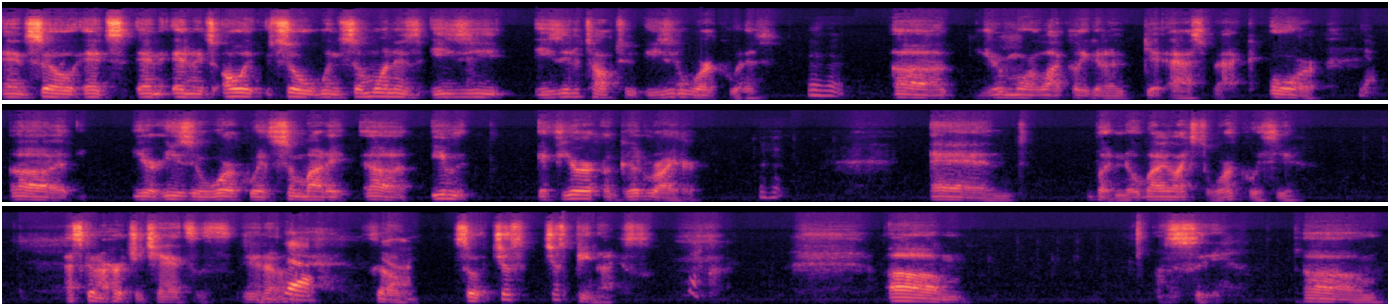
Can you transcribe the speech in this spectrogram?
And so it's and and it's always so when someone is easy easy to talk to, easy to work with, mm-hmm. uh, you're more likely going to get asked back, or yeah. uh, you're easy to work with. Somebody, uh, even if you're a good writer. And but nobody likes to work with you, that's going to hurt your chances. You know. Yeah. So yeah. so just just be nice. um let's see. Um,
